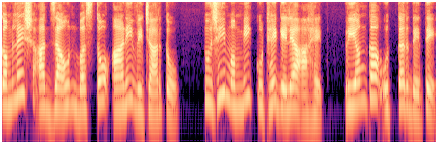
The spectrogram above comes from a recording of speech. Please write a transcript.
कमलेश आत जाऊन बसतो आणि विचारतो तुझी मम्मी कुठे गेल्या आहेत? प्रियंका उत्तर देते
